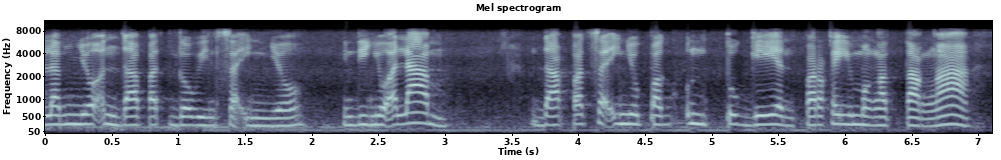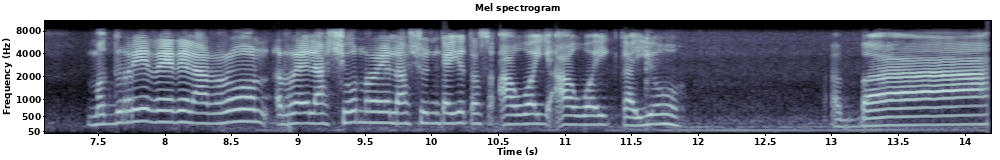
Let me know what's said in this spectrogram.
Alam nyo ang dapat gawin sa inyo? Hindi nyo alam. Dapat sa inyo pag-untugin para kayong mga tanga. Magre-relasyon, relasyon kayo, tas away-away kayo. Aba,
